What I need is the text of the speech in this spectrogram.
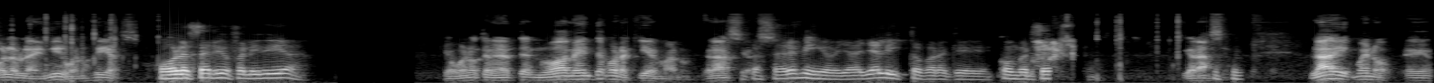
Hola Vladimir, buenos días. Hola Sergio, feliz día. Qué bueno tenerte nuevamente por aquí, hermano. Gracias. El placer es mío, ya, ya listo para que conversemos. Gracias. Vladimir, bueno, eh,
